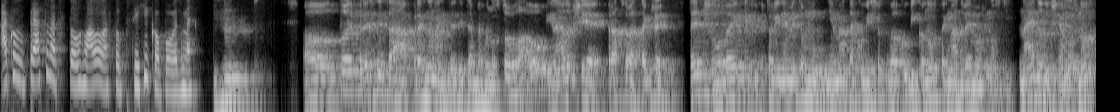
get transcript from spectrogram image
Ako pracovať s tou hlavou a s tou psychikou, povedzme? Mm-hmm. To je presne tá prehnaná intenzita behu. No s tou hlavou je najlepšie pracovať tak, že ten človek, ktorý najmä tomu nemá takú vysokú, veľkú výkonnosť, tak má dve možnosti. Najjednoduchšia možnosť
